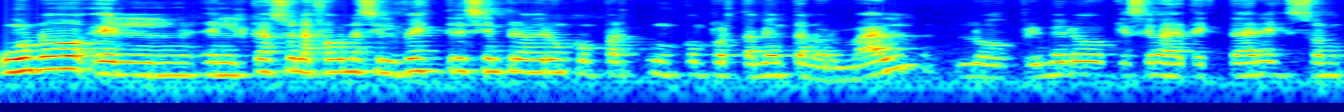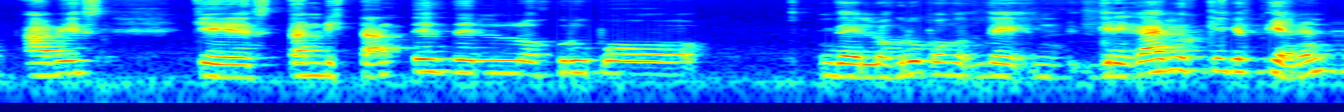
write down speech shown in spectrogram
Uno, en el caso de la fauna silvestre siempre va a haber un, comportamiento anormal. Lo primero que se va a detectar son aves que están distantes de los grupos de los grupos de gregarios que ellos tienen,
